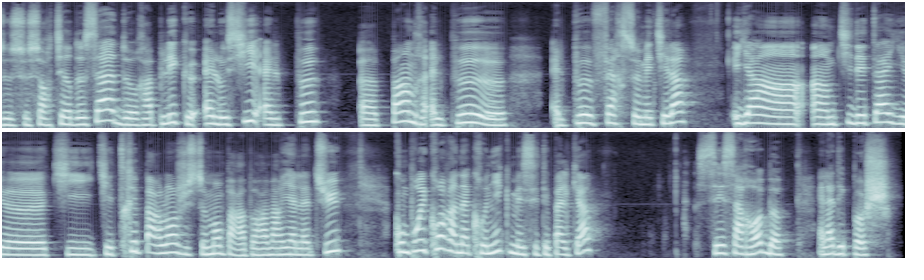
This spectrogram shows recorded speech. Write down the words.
de se sortir de ça, de rappeler que elle aussi, elle peut euh, peindre, elle peut euh, elle peut faire ce métier-là. Il y a un, petit détail euh, qui, qui est très parlant justement par rapport à Marianne là-dessus, qu'on pourrait croire anachronique, mais c'était pas le cas. C'est sa robe, elle a des poches.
